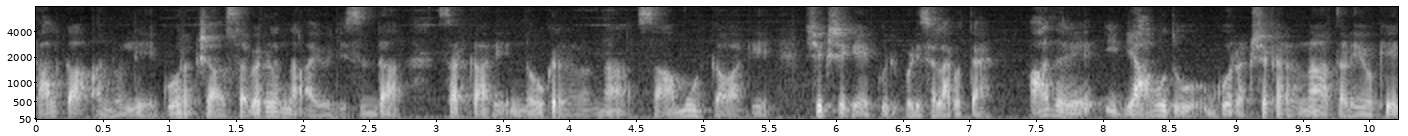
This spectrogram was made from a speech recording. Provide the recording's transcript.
ತಾಲ್ಕಾ ಅನ್ನುಲ್ಲಿ ಗೋರಕ್ಷಾ ಸಭೆಗಳನ್ನು ಆಯೋಜಿಸಿದ್ದ ಸರ್ಕಾರಿ ನೌಕರರನ್ನು ಸಾಮೂಹಿಕವಾಗಿ ಶಿಕ್ಷೆಗೆ ಗುರಿಪಡಿಸಲಾಗುತ್ತೆ. ಆದರೆ ಇದ್ಯಾವುದು ಗೋರಕ್ಷಕರನ್ನು ತಡೆಯೋಕೆ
